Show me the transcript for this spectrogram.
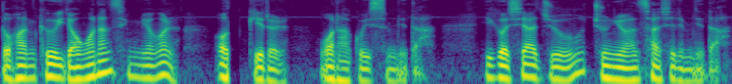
또한 그 영원한 생명을 얻기를 원하고 있습니다. 이것이 아주 중요한 사실입니다.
